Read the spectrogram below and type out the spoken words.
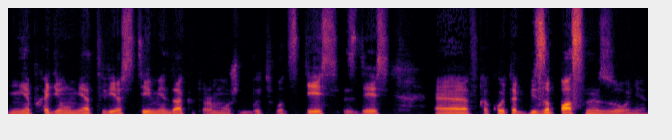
необходимыми отверстиями, да, которые может быть вот здесь, здесь, в какой-то безопасной зоне.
